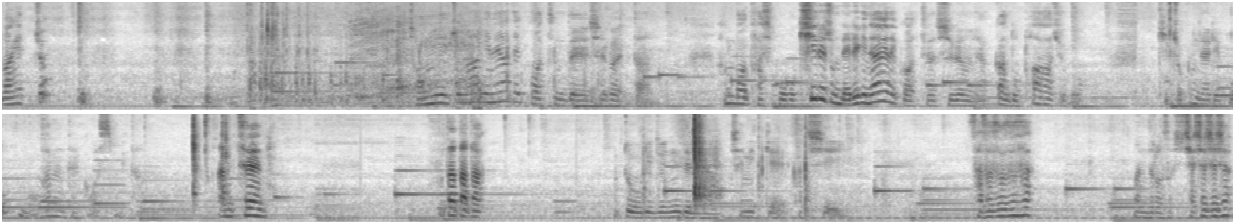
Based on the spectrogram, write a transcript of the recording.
금방 했죠? 정리 좀 하긴 해야 될 것 같은데 제가 일단 한번 다시 보고 키를 좀 내리긴 해야 될 것 같아요. 지금 약간 높아가지고 키 조금 내리고 뭐 하면 될 것 같습니다. 암튼 후다다닥. 또 우리 누님들이랑 재밌게 같이 사사사사삭 만들어서 샤샤샤샥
